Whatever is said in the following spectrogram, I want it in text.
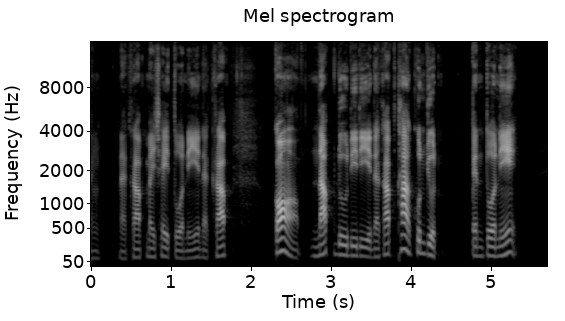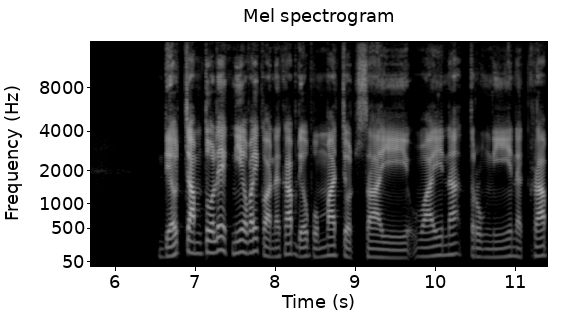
งนะครับ ไม่ใช่ตัวนี้นะครับ ก็นับดูดีๆนะครับ ถ้าคุณหยุดเป็นตัวนี้ เดี๋ยวจำตัวเลขนี้เอาไว้ก่อนนะครับ เดี๋ยวผมมาจดใส่ไว้ณตรงนี้นะครับ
